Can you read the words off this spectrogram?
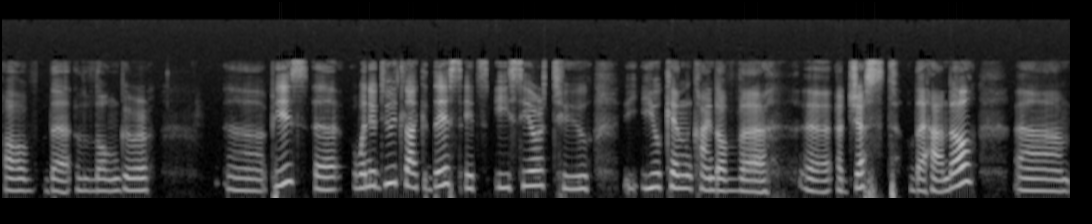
of the longer uh, piece. Uh, when you do it like this, it's easier to, you can kind of uh, uh, adjust the handle. Um,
